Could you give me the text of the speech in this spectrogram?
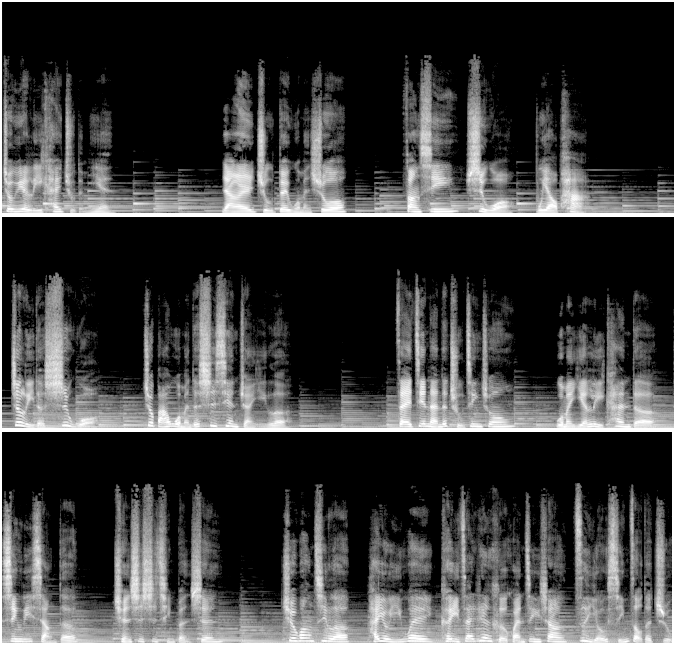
就越离开主的面。然而主对我们说：“放心，是我，不要怕。”这里的是我，就把我们的视线转移了。在艰难的处境中，我们眼里看的、心里想的，全是事情本身，却忘记了还有一位可以在任何环境上自由行走的主。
